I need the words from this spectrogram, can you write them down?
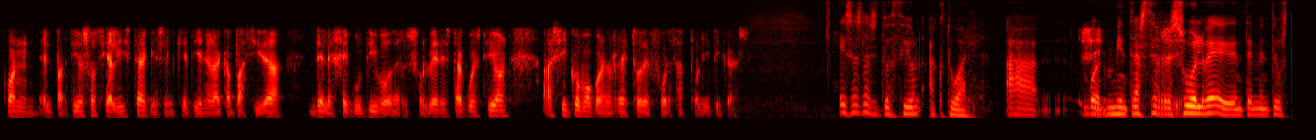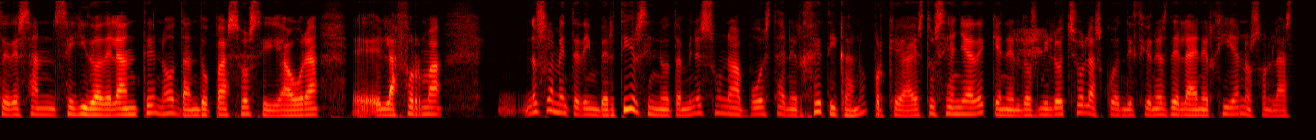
con el Partido Socialista, que es el que tiene la capacidad del Ejecutivo de resolver esta cuestión, así como con el resto de fuerzas políticas. Esa es la situación actual. Ah, bueno, mientras se resuelve, evidentemente ustedes han seguido adelante, ¿no? dando pasos y ahora eh, la forma no solamente de invertir, sino también es una apuesta energética, ¿no? porque a esto se añade que en el 2008 las condiciones de la energía no son las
